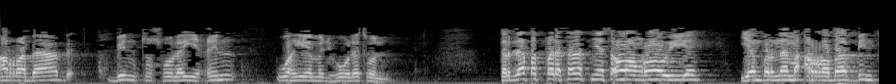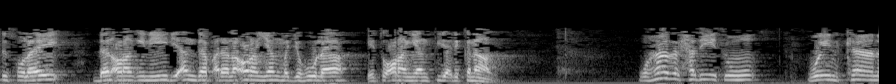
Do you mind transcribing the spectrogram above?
الرباب بنت صليع وهي مجهولة Terdapat pada sanadnya seorang rawi yang bernama Ar-Rabab binti Sulai dan orang ini dianggap adalah orang yang majhula, itu orang yang tidak dikenal. وهذا الحديث وإن كان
